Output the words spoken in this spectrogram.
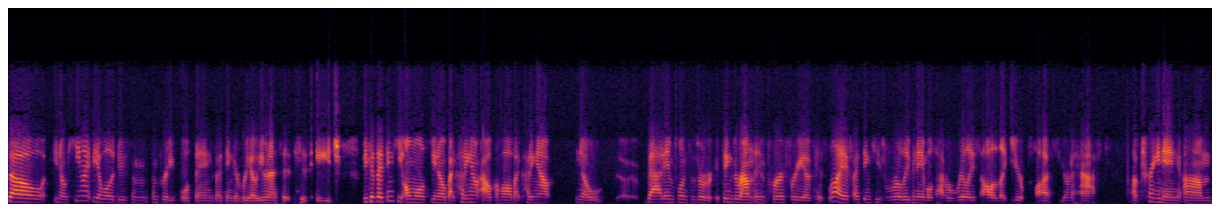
So you know he might be able to do some some pretty cool things I think at Rio even at his, his age because I think he almost you know by cutting out alcohol by cutting out you know bad influences or things around the periphery of his life, I think he's really been able to have a really solid like year plus, year and a half of training. Um,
